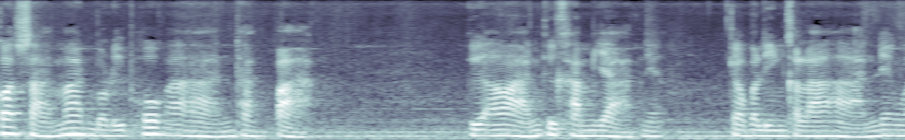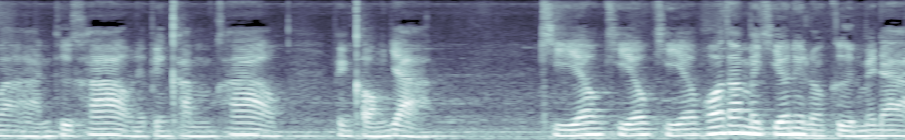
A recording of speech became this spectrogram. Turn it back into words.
ก็สามารถบริโภคอาหารทางปาก คืออาหารคือคำหยาบเนี่ยกับบลิงกลาอาหารเรียกว่าอาหารคือข้าวเนี่ยเป็นคำข้าวเป็นของหยาบ เคี้ยวเคี้ยวเคี้ยวเพราะถ้าไม่เคี้ยวเนี่ยเรากืนไม่ได้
